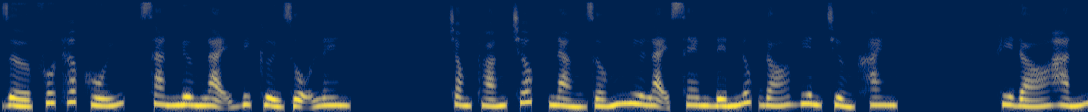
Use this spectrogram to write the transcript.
Giờ phút hấp hối, san nương lại vi cười rộ lên. Trong thoáng chốc nàng giống như lại xem đến lúc đó viên trường khanh. Khi đó hắn,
